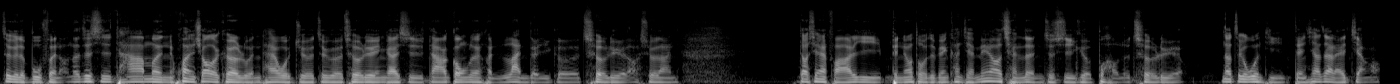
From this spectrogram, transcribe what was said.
这个的部分哦。那这是他们换肖尔克的轮胎，我觉得这个策略应该是大家公认很烂的一个策略了。虽然到现在法拉利 Binotto 这边看起来没有要承认这是一个不好的策略哦。那这个问题等一下再来讲哦。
